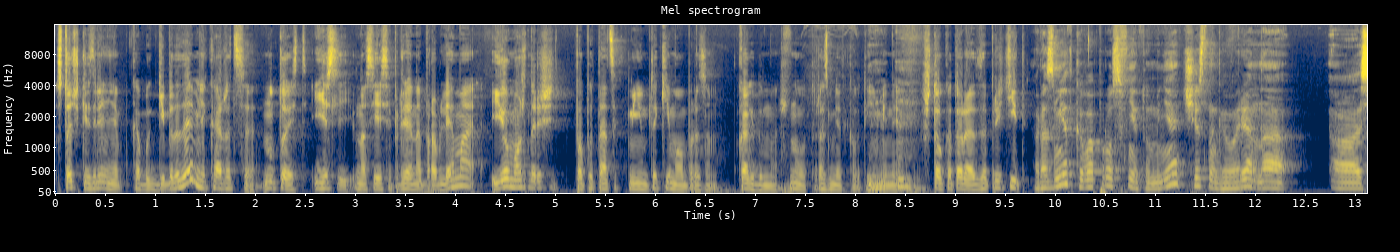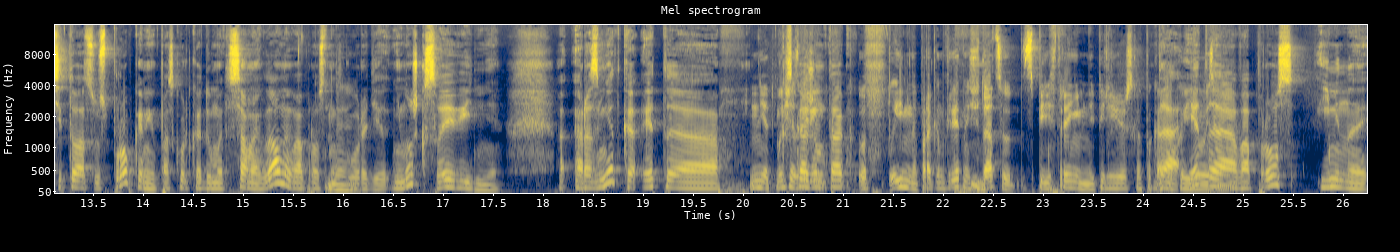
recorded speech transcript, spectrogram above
с точки зрения, как бы, ГИБДД, мне кажется, ну, то есть, если у нас есть определенная проблема, ее можно решить, попытаться как минимум таким образом. Как думаешь? Ну, вот разметка вот именно, что, которая запретит. Разметка вопросов нет. У меня, честно говоря, на ситуацию с пробками, поскольку я думаю, это самый главный вопрос Да. в городе, немножко свое видение. А- Разметка это, Нет, мы скажем так, вот именно про конкретную ситуацию с перестроением на перерезках, пока да, это возьмем. вопрос именно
